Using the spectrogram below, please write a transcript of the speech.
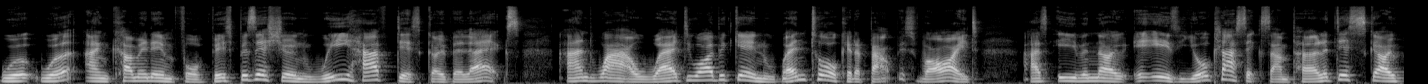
Whoop whoop, and coming in for this position, we have Discobelix. And wow, where do I begin when talking about this ride? as even though it is your classic Zamperla disco,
